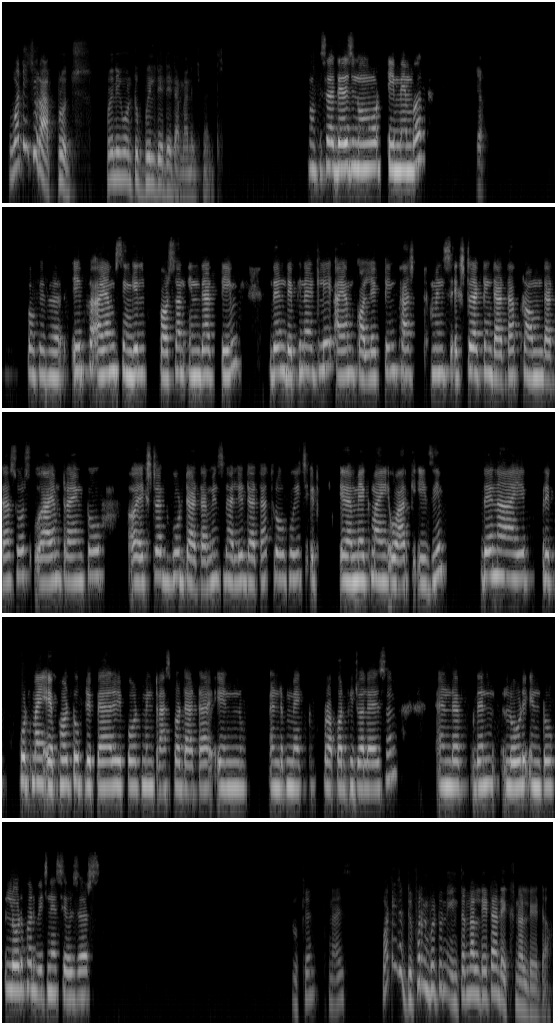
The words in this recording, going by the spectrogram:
what is your approach when you want to build a data management? Okay, sir. There is no team member. Yeah. Okay, sir. If I am single person in that team, then definitely I am collecting first means extracting data from data source. I am trying to uh, extract good data means valid data through which it uh, make my work easy. Then I pre put my effort to prepare report, mean transfer data in and make proper visualization and uh, then load into load for business users. Okay, nice. What is the difference between internal data and external data?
